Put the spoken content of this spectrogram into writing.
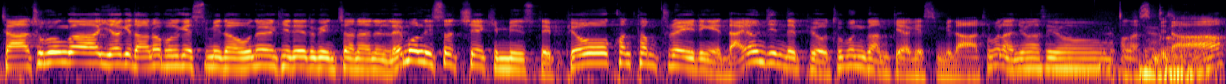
자, 두 분과 이야기 나눠보겠습니다. 오늘 기대해도 괜찮아는 레몬 리서치의 김민수 대표, 퀀텀 트레이딩의 나연진 대표 두 분과 함께하겠습니다. 두 분 안녕하세요. 반갑습니다.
